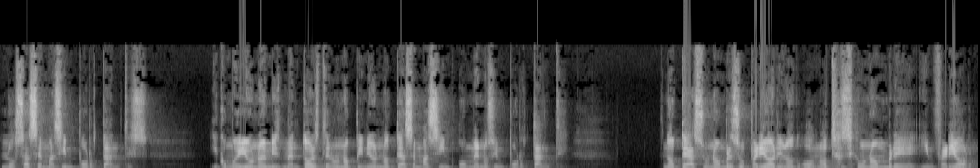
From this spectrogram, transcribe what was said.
los hace más importantes. Y como diría uno de mis mentores, tener una opinión no te hace más o menos importante. No te hace un hombre superior y no, o no te hace un hombre inferior.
